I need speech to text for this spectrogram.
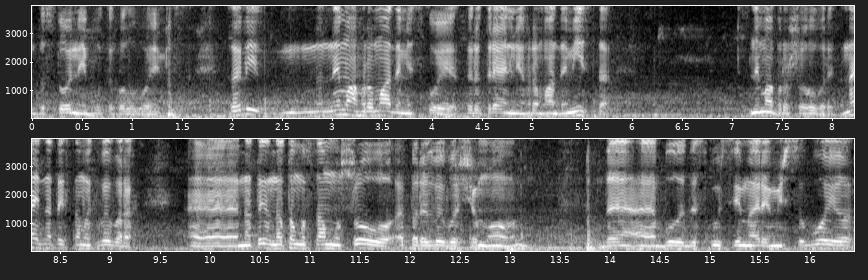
достойний бути головою міста. Взагалі нема громади міської, територіальної громади міста, нема про що говорити. Навіть на тих самих виборах, е, на, тому самому шоу передвиборчому де е, були дискусії мерів між собою,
